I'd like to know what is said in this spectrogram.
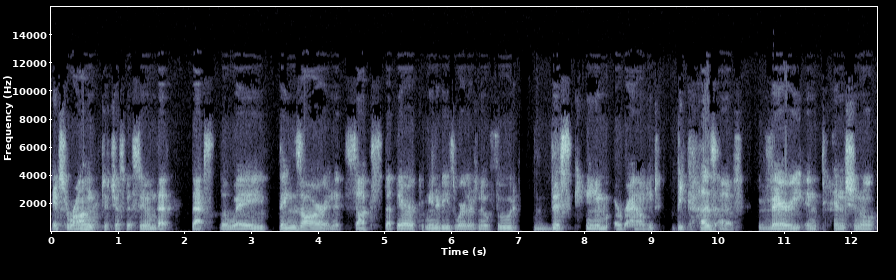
It's wrong to just assume that that's the way things are and it sucks that there are communities where there's no food. This came around because of very intentional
